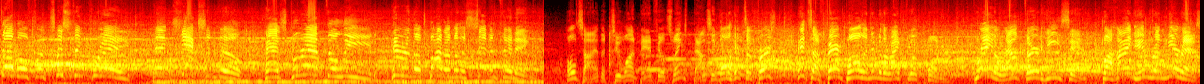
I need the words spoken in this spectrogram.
double for Tristan Gray, and Jacksonville has grabbed the lead here in the bottom of the seventh inning. Time, the 2-1 Banfield swings, bouncing ball hits a first. It's a fair ball and into the right field corner. Gray around third, he's in. Behind him, Ramirez.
